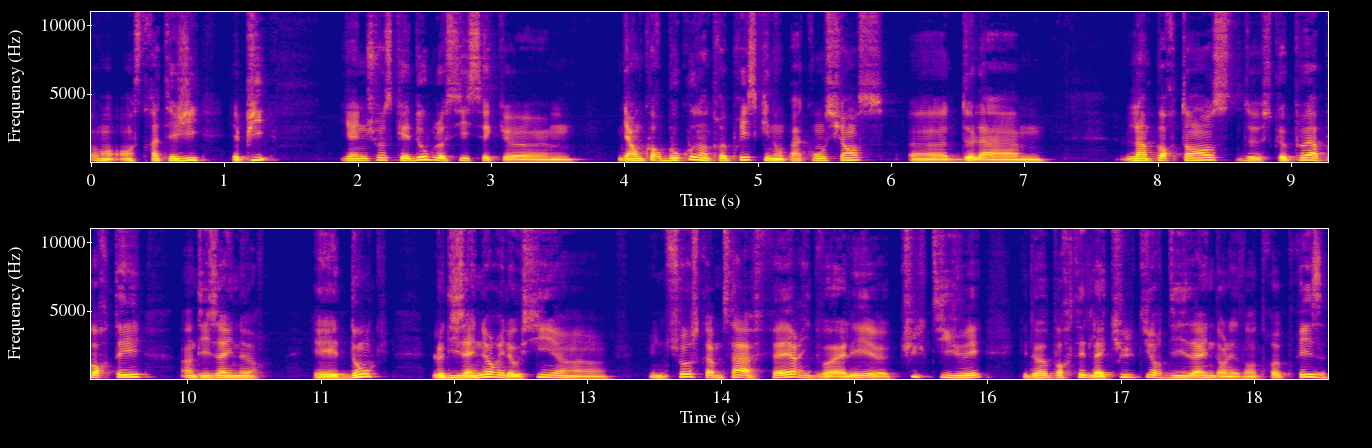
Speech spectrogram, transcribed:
en stratégie. Et puis, il y a une chose qui est double aussi, c'est que il y a encore beaucoup d'entreprises qui n'ont pas conscience euh, de l'importance de ce que peut apporter un designer. Et donc, le designer, il a aussi une chose comme ça à faire. Il doit aller euh, cultiver, il doit apporter de la culture design dans les entreprises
